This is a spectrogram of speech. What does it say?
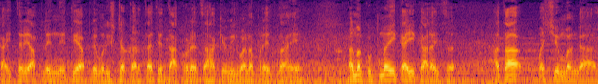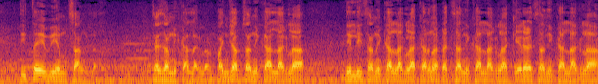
काहीतरी आपले नेते आपले वरिष्ठ करतायत हे दाखवण्याचा हा केविलवाणा प्रयत्न आहे. आणि मग कुठनंही काही काढायचं. आता पश्चिम बंगाल तिथं ई व्ही एम चांगलं. त्याचा निकाल लागला. पंजाबचा निकाल लागला दिल्लीचा निकाल लागला कर्नाटकचा निकाल लागला केरळचा निकाल लागला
